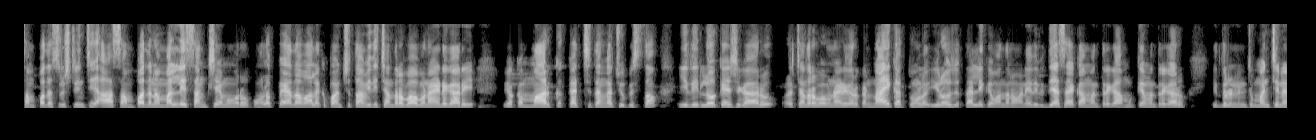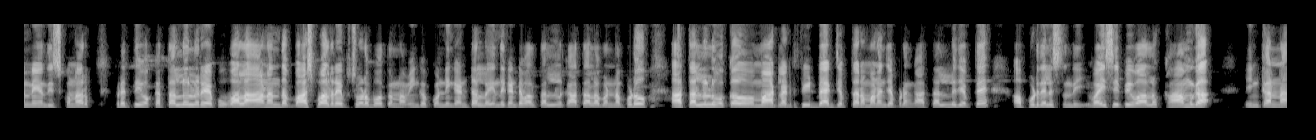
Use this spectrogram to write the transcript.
సంపద సృష్టించి ఆ సంపదను మళ్ళీ సంక్షేమం రూపంలో పేదవాళ్ళకి పంచుతాం. ఇది చంద్రబాబు నాయుడు గారి యొక్క మార్క్ ఖచ్చితంగా చూపిస్తాం. ఇది లోకేష్ గారు చంద్రబాబు నాయుడు గారి యొక్క నాయకత్వంలో ఈరోజు తల్లికి వందనం అనేది విద్యాశాఖ మంత్రిగా ముఖ్యమంత్రి గారు ఇద్దరు నుంచి మంచి నిర్ణయం తీసుకున్నారు. ప్రతి ఒక్క తల్లులు రేపు వాళ్ళ ఆనంద బాష్పాలు రేపు చూడబోతున్నాం ఇంకా కొన్ని గంటల్లో. ఎందుకంటే వాళ్ళ తల్లుల ఖాతాలో పడినప్పుడు ఆ తల్లులు ఒక మాట్లాడితే ఫీడ్బ్యాక్ చెప్తారు. మనం చెప్పడం ఆ తల్లులు చెప్తే అప్పుడు తెలుస్తుంది. వైసీపీ వాళ్ళు కామ్గా ఇంకన్నా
